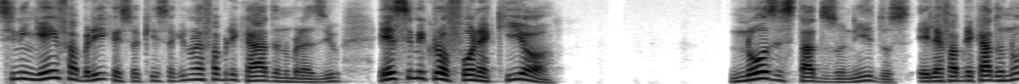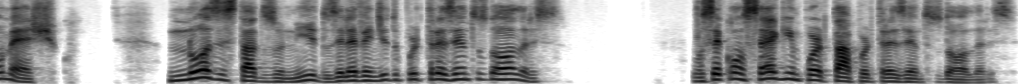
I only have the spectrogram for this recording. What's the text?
Se ninguém fabrica isso aqui, isso aqui não é fabricado no Brasil. Esse microfone aqui, ó, nos Estados Unidos, ele é fabricado no México. Nos Estados Unidos, ele é vendido por 300 dólares. Você consegue importar por 300 dólares.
